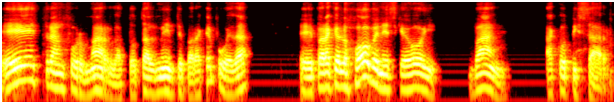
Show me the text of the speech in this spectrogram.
es transformarla totalmente para que pueda, eh, para que los jóvenes que hoy van a cotizar,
